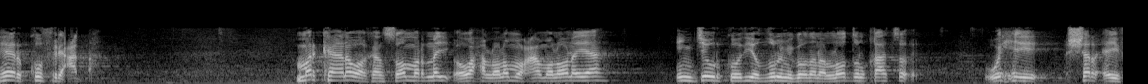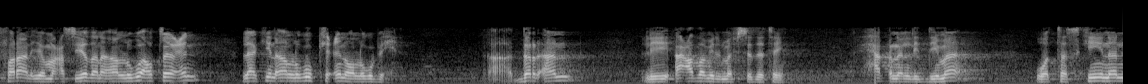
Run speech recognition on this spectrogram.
heer kufri cad ah. Markaana waa kaan soo marnay oo waxaa loola mucaamaloonayaa in jawrkoodiiyo dulmigoodana loo dulqaato wixii shar ay faraan iyo macsiyadana aan lagu ateecin laakiin aan lagu kicin oo lagu bixin. Dar'an liacdami almafsadatayn xaqnan liddimaa wa taskiinan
